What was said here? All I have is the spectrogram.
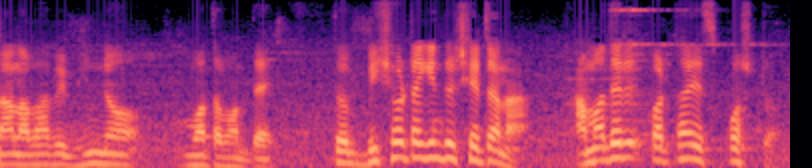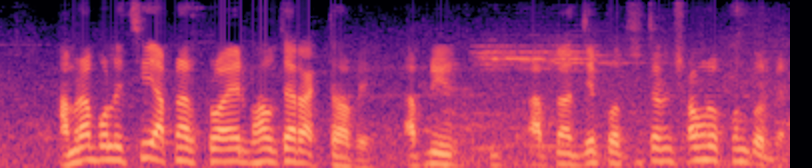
নানাভাবে ভিন্ন মতামত দেয়। তো বিষয়টা কিন্তু সেটা না। আমাদের কথা স্পষ্ট। আমরা বলেছি আপনার ক্রয়ের ভাউচার রাখতে হবে। আপনি, আপনার যে প্রতিষ্ঠান সংরক্ষণ করবেন,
